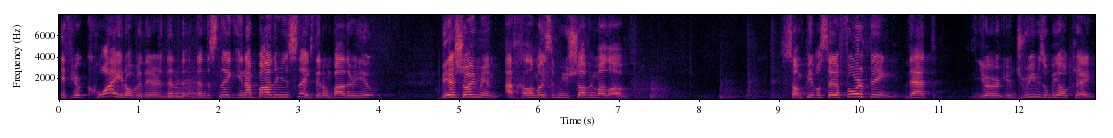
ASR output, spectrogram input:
if you're quiet over there, then the, then the snake you're not bothering the snakes. They don't bother you. Some people say a fourth thing that your, your dreams will be okay.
